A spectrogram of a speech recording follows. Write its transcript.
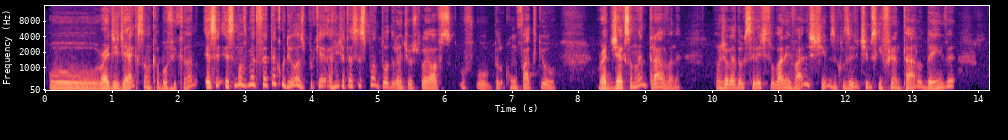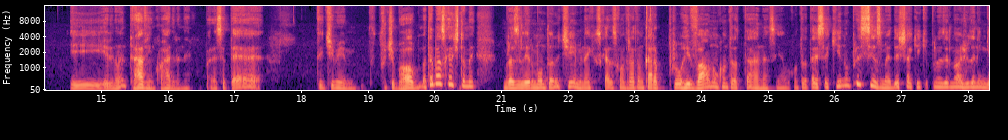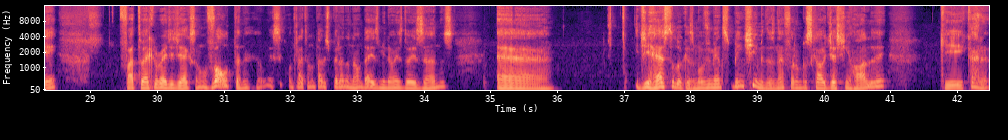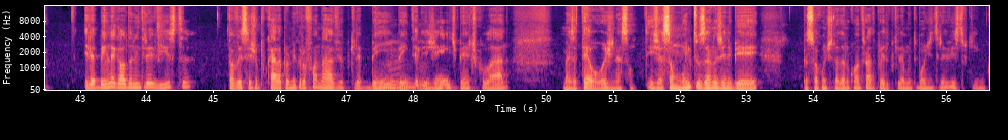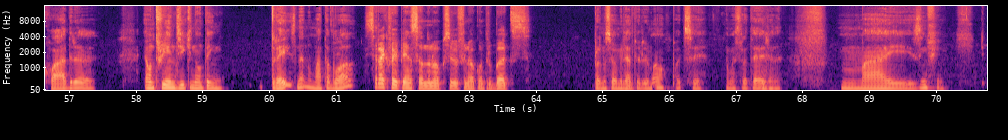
o Reggie Jackson acabou ficando. Esse, esse movimento foi até curioso, porque a gente até se espantou durante os playoffs o, o, com o fato que o Reggie Jackson não entrava, né? Um jogador que seria titular em vários times, inclusive times que enfrentaram o Denver, e ele não entrava em quadra, né? Parece até tem time futebol, até basquete também, brasileiro montando time, né? Que os caras contratam um cara pro rival não contratar, né? Assim, eu vou contratar esse aqui, não preciso, mas deixa aqui que pelo menos ele não ajuda ninguém. O fato é que o Red Jackson volta, né? Esse contrato eu não estava esperando, não. 10 milhões, dois anos. É... De resto, Lucas, movimentos bem tímidos, né? Foram buscar o Justin Holiday, que, cara, ele é bem legal dando entrevista, talvez seja pro cara para microfonar, viu? Porque ele é bem, hum. bem inteligente, bem articulado. Mas até hoje, né? São, já são muitos anos de NBA. O pessoal continua dando contrato para ele porque ele é muito bom de entrevista, porque enquadra. É um 3D que não tem três, né? Não mata a bola. Será que foi pensando no possível final contra o Bucks? Para não ser humilhado pelo irmão? Pode ser. É uma estratégia, hum. né? Mas, enfim.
